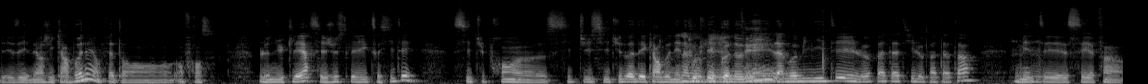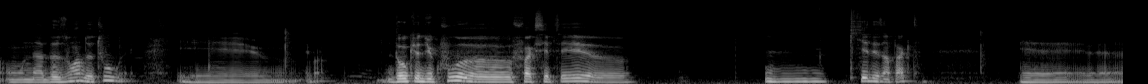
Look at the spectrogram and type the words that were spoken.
des énergies carbonées en fait en, France. Le nucléaire, c'est juste l'électricité. Si tu prends, euh, si tu, si tu dois décarboner toute l'économie, la mobilité, le patati, le patata, mais mhm. c'est, enfin, on a besoin de tout. Et, voilà. Donc du coup, il euh, faut accepter euh, qu'il y ait des impacts et euh,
